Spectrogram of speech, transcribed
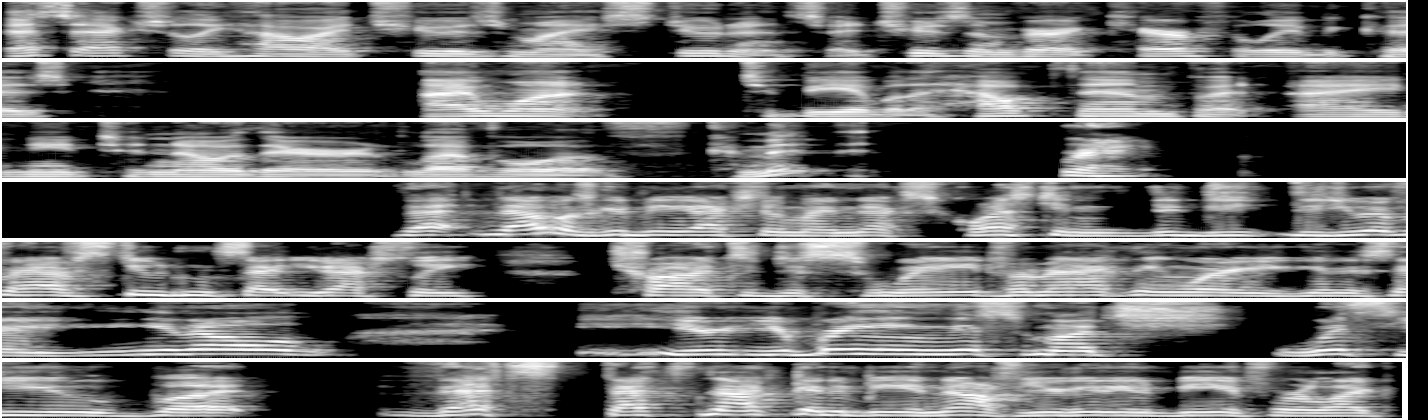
That's actually how i choose my students. I choose them very carefully because i want to be able to help them but i need to know their level of commitment. Right. That that was going to be actually my next question. Did you, did you ever have students that you actually tried to dissuade from acting, where you're going to say, you know, you're you're bringing this much with you, but that's that's not going to be enough. You're going to be in for like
